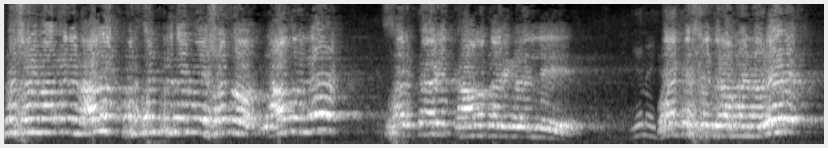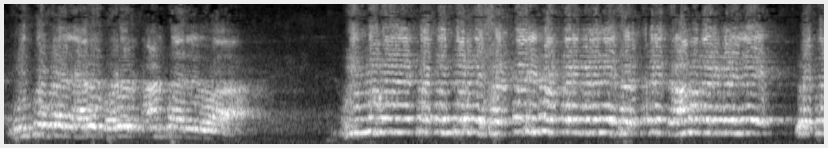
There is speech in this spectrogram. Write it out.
ಮುಸಲ್ಮಾನರಿಗೆ ನಾಲ್ಕು ಪರ್ಸೆಂಟ್ ರಿಸರ್ವೇಶನ್ ಯಾವುದಲ್ಲ ಸರ್ಕಾರಿ ಕಾಮಗಾರಿಗಳಲ್ಲಿ. ಯಾಕೆ ಸಿದ್ದರಾಮಯ್ಯನವರೇ? ಹಿಂದೂಗಳಲ್ಲಿ ಯಾರು ಬಡವರು ಕಾಣ್ತಾ ಇರಲಿಲ್ವಾ? ಹಿಂದೂಗಳಿರ್ತಕ್ಕಂಥವ್ರಿಗೆ ಸರ್ಕಾರಿ ನೌಕರಿಗಳಲ್ಲಿ, ಸರ್ಕಾರಿ ಕಾಮಗಾರಿಗಳಲ್ಲಿ ಇವತ್ತು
